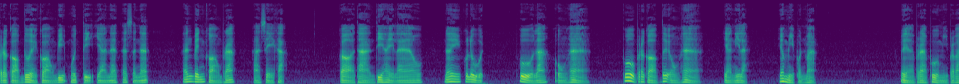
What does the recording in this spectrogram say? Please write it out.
ประกอบด้วยกองวิมุตติญาณทัศนะ อันเป็นของพระอาเสขะ ก็ทานที่ให้แล้ว ในกุลบุตร ผู้ละองค์ห้าผู้ประกอบด้วยองค์ห้าอย่างนี้แหละ ย่อมมีผลมาก เมื่อพระผู้มีพระภ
